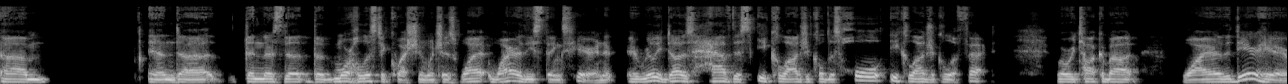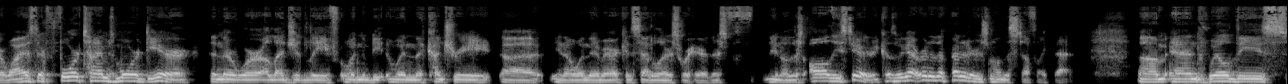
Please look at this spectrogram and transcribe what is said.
um, and uh, then there's the the more holistic question, which is why why are these things here? And it, it really does have this ecological, this whole ecological effect, where we talk about why are the deer here? Why is there four times more deer than there were allegedly when the when the country, uh, you know, when the American settlers were here? There's you know, there's all these deer because we got rid of the predators and all this stuff like that. Um, and will these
